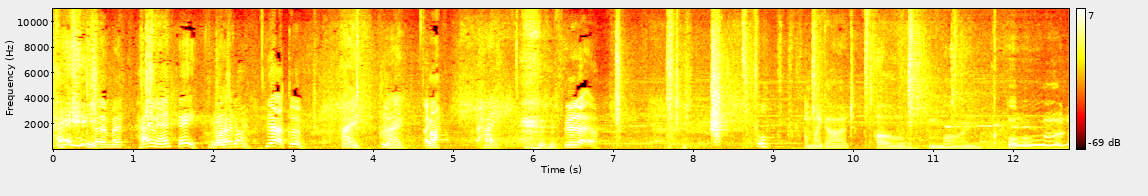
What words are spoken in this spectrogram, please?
Hey. Hey, man. Hi, man. Hey. How's all it right? going? Yeah, good. Hi. Good. Hi. Hi. I- Hi. See you later. Oh. oh my god. Oh my god.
